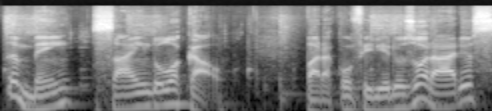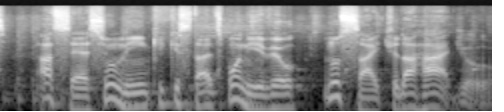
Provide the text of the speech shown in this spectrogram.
também saem do local. Para conferir os horários, acesse um link que está disponível no site da rádio.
